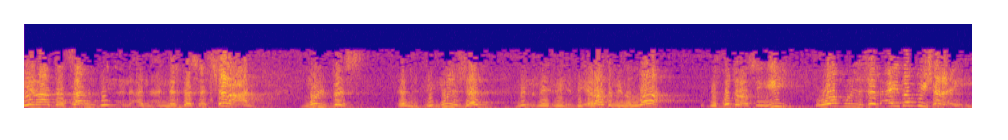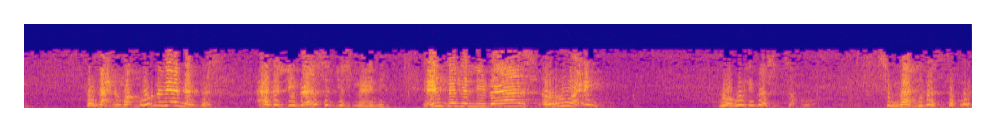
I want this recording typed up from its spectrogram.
إرادة أن نلبسها شرعا. ملبس منزل من بإرادة من الله بقدرته ومنزل أيضا بشرعه. فنحن مأمورنا بأن نلبس هذا اللباس الجسماني. عندنا اللباس الروحي وهو لباس التقوى. سماه لباس التقوى.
